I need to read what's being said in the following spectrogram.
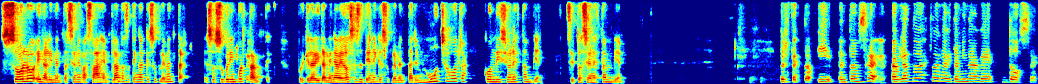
solo en alimentaciones basadas en plantas se tenga que suplementar. Eso es súper importante, porque la vitamina B12 se tiene que suplementar en muchas otras condiciones también, situaciones también. Perfecto. Y entonces, hablando de esto de la vitamina B12,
